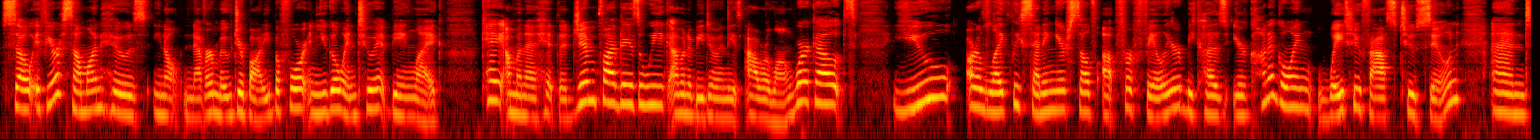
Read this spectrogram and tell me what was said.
So if you're someone who's, you know, never moved your body before and you go into it being like, "Okay, I'm going to hit the gym 5 days a week. I'm going to be doing these hour-long workouts." You are likely setting yourself up for failure because you're kind of going way too fast too soon and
